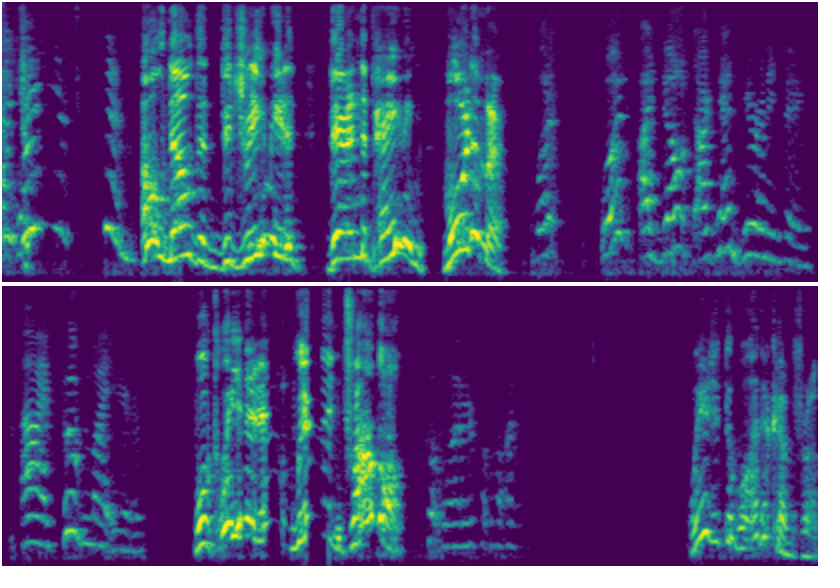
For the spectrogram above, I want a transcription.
um, the dream eater took them. Oh no, the, the dream eater, they're in the painting. Mortimer! What? What? I don't. I can't hear anything. I have poop my ears. Well, clean it out. We're in trouble. Put water. Put water. Where did the water come from?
